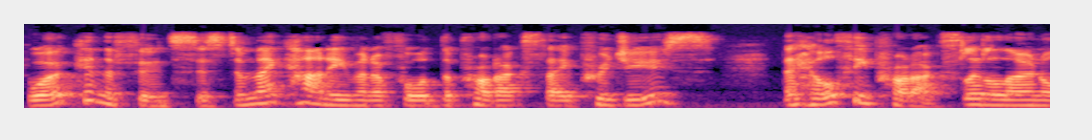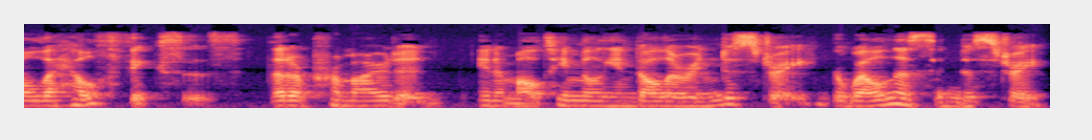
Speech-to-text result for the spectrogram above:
work in the food system, they can't even afford the products they produce, the healthy products, let alone all the health fixes that are promoted in a multi million dollar industry, the wellness industry.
